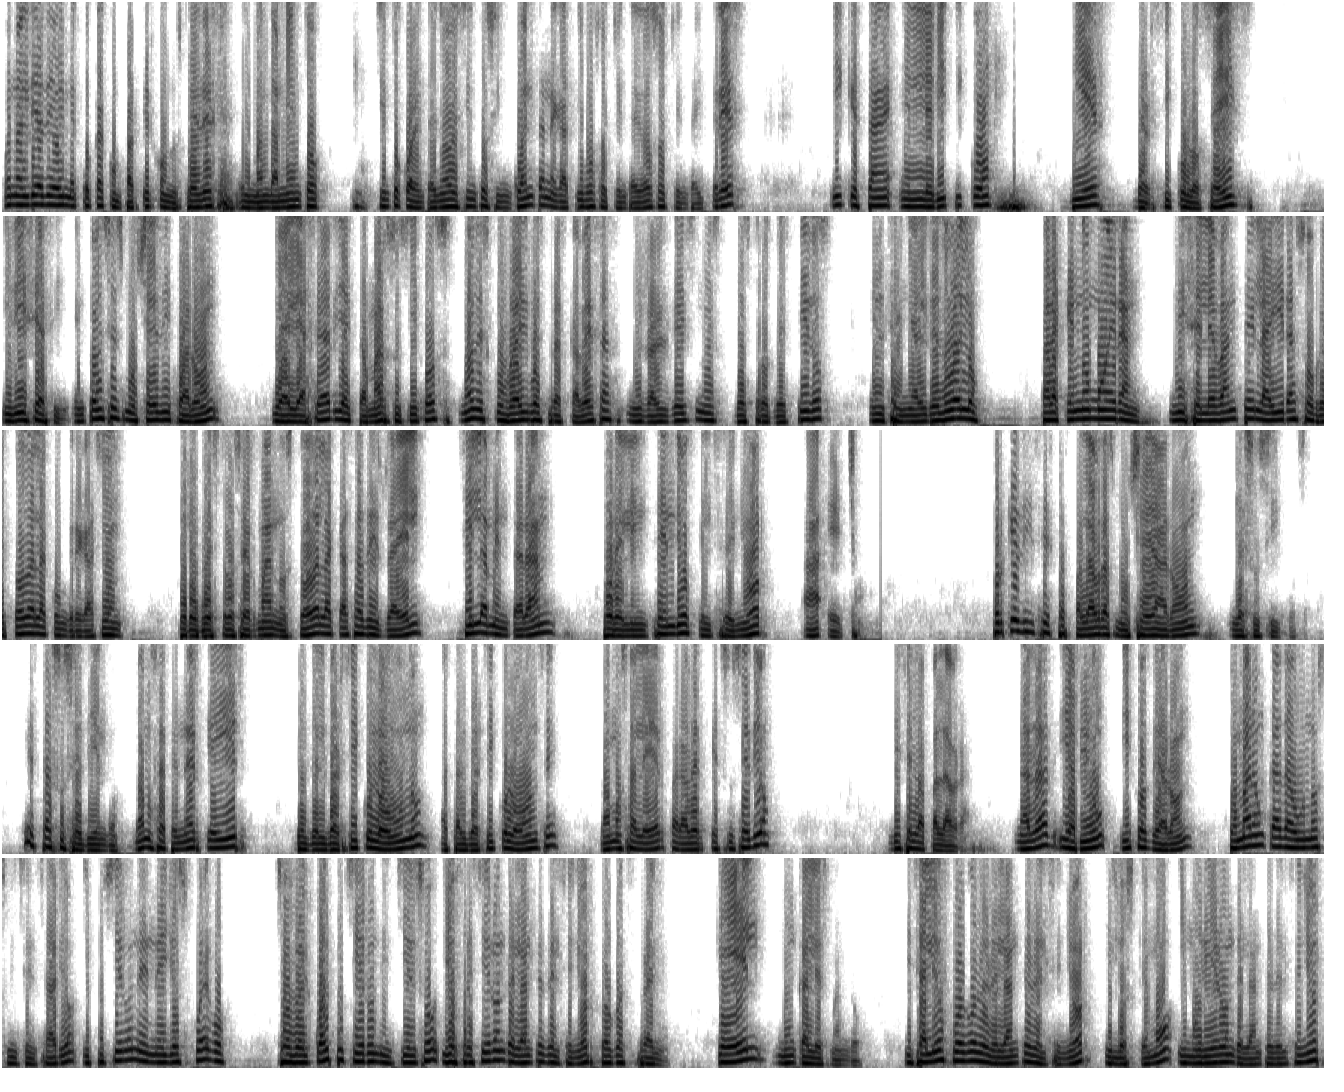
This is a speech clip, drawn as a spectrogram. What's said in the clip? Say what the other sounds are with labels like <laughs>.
Bueno, el día de hoy me toca compartir con ustedes el mandamiento 149-150, negativos 82-83, y que está en Levítico 10, versículo 6, y dice así, entonces Moshe dijo a Aarón, y a Eleazar y a Itamar sus hijos, no descubráis vuestras cabezas, ni rasguéis vuestros vestidos en señal de duelo, para que no mueran, ni se levante la ira sobre toda la congregación, pero vuestros hermanos, toda la casa de Israel, sí lamentarán por el incendio que el Señor ha hecho. ¿Por qué dice estas palabras Moshe a Aarón y a sus hijos? ¿Qué está sucediendo? Vamos a tener que ir desde el versículo 1 hasta el versículo 11. Vamos a leer para ver qué sucedió. Dice la palabra. Nadad y Abiú, hijos de Aarón, tomaron cada uno su incensario y pusieron en ellos fuego, sobre el cual pusieron incienso y ofrecieron delante del Señor fuego extraño, que él nunca les mandó. Y salió fuego de delante del Señor y los quemó y murieron delante del Señor.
